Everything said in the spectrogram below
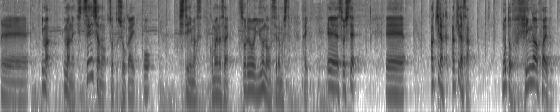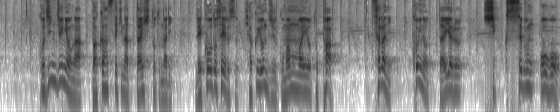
えー、今今ね出演者のちょっと紹介をしています。ごめんなさい。それを言うの忘れました。はい、えー、そしてえー、あきらあきらさん。元フィンガー5個人事業が爆発的な大ヒットとなりレコードセールス145万枚を突破。さらに恋のダイヤル6700、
